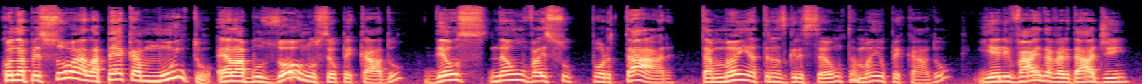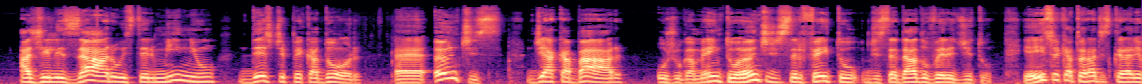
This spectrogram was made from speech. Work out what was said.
quando a pessoa ela peca muito, ela abusou no seu pecado, Deus não vai suportar tamanha transgressão, tamanho pecado, e ele vai, na verdade, agilizar o extermínio deste pecador é, antes de acabar o julgamento, antes de ser feito, de ser dado o veredito. E é isso que a Torá descreve:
